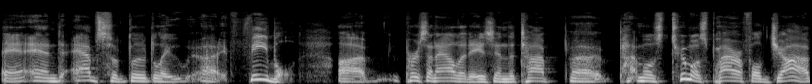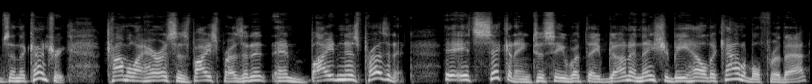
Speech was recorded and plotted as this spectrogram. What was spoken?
and, and absolutely uh, feeble uh, personalities in the top uh, most two most powerful jobs in the country. Kamala Harris is vice president and Biden is president. It's sickening to see what they've done, and they should be held accountable for that.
